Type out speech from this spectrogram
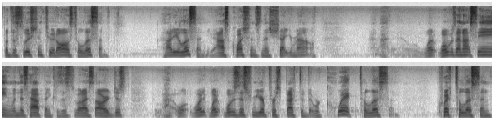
but the solution to it all is to listen how do you listen? You ask questions and then shut your mouth. What, what was I not seeing when this happened? Because this is what I saw. Or just, what, what, what was this from your perspective that we're quick to listen? Quick to listen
